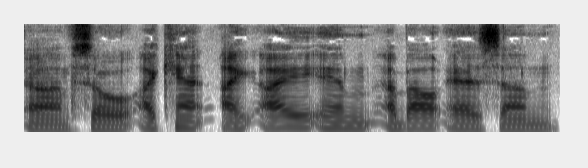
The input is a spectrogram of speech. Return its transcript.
Um, so I can't. I I am about as um,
